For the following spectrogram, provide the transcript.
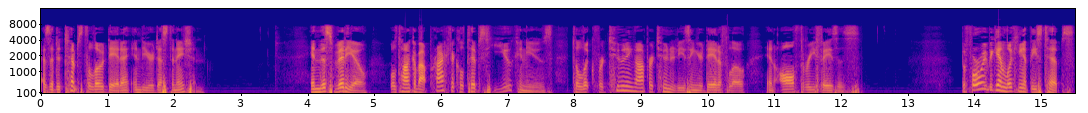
as it attempts to load data into your destination. In this video, we'll talk about practical tips you can use to look for tuning opportunities in your data flow in all three phases. Before we begin looking at these tips,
